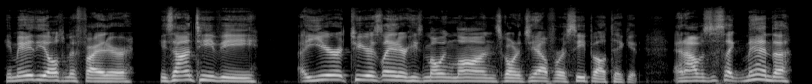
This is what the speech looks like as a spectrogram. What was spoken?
He made the Ultimate Fighter. He's on TV. A year, two years later, he's mowing lawns, going to jail for a seatbelt ticket. And I was just like, man, the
